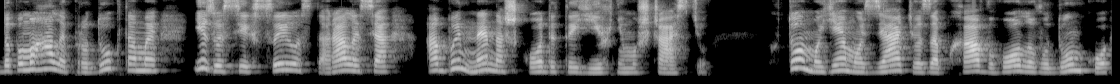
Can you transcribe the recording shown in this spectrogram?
допомагали продуктами і з усіх сил старалися, аби не нашкодити їхньому щастю. Хто моєму зятю запхав голову думку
